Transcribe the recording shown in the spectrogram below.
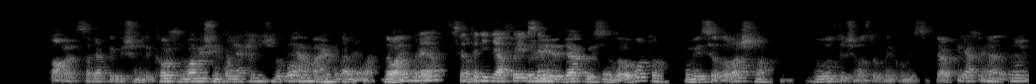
Добре, це дякую більше. не- Кожен вам ще ніхто не більше Я Немає Питання немає. Давай. Добре, все тоді дякую всім. Тоді дякую всім за роботу. Комісія завершена. До зустрічі наступної комісії. Дякую. Дякую.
